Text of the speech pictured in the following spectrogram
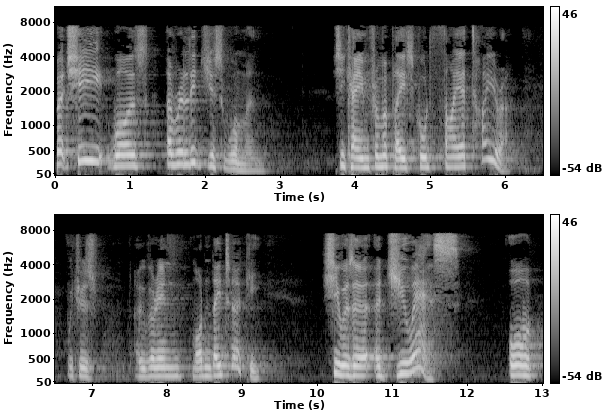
But she was a religious woman. She came from a place called Thyatira, which was over in modern day Turkey. She was a, a Jewess, or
